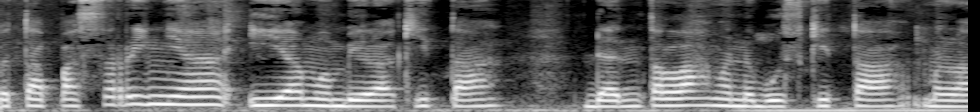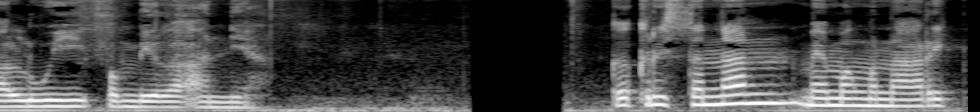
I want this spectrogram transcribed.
betapa seringnya ia membela kita dan telah menebus kita melalui pembelaannya. Kekristenan memang menarik.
